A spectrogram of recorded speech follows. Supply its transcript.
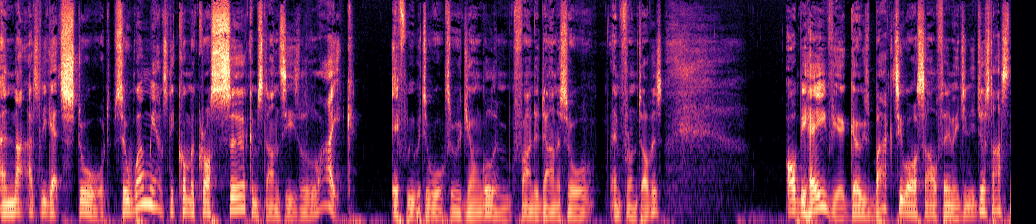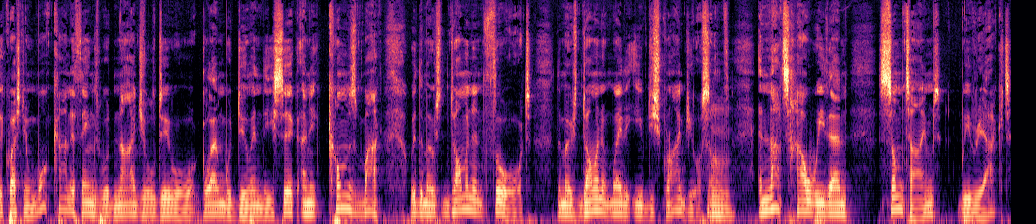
and that actually gets stored. So when we actually come across circumstances like if we were to walk through a jungle and find a dinosaur in front of us, our behaviour goes back to our self-image, and it just asks the question: What kind of things would Nigel do, or what Glen would do in these circ? And it comes back with the most dominant thought, the most dominant way that you've described yourself, hmm. and that's how we then sometimes we react.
